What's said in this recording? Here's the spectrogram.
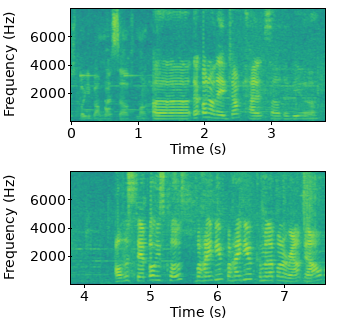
I just boogie bombed myself. Uh, oh no, they jump pad it south of you. I'll just stand. Oh, he's close. Behind you, behind you. Coming up on a ramp now.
